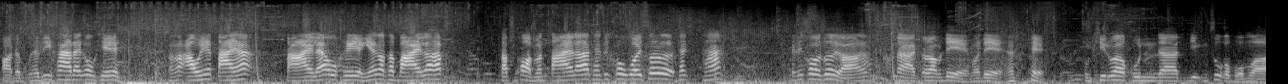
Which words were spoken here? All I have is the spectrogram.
อ๋อแต่แคสซี่ฆ่าได้ก็โอเคแล้วก็เอาเนี่ยตายฮะ ตายแล้วโอเคอย่างเงี้ยก็สบายแล้วครับ ซัพพอร์ตมันตายแล้ว tactical voicer แท็กฮะ tactical voicer เหรอน่าจะมาเดมาเดคุณคิดว่าคุณจะยิงสู้กับผมเหรอ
